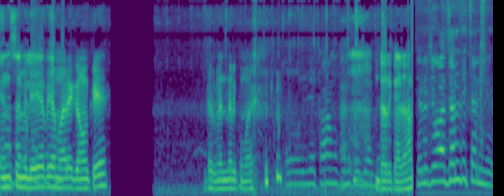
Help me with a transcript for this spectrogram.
इनसे मिले अभी हमारे गाँव के धर्मेंद्र कुमार। ये काम डर कर रहा चलो जो आज जल्दी चलिए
